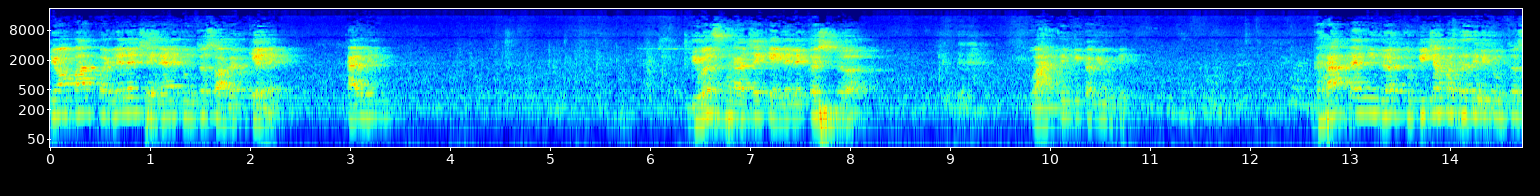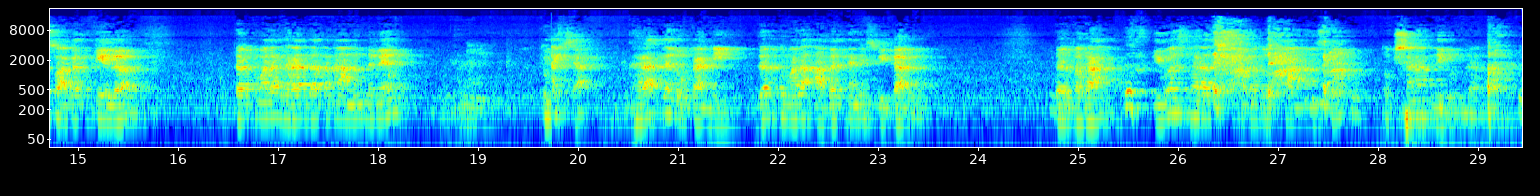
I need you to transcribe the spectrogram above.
किंवा पार पडलेल्या चेहऱ्याने तुमचं स्वागत केलंय काय होईल? दिवसभराचे केलेले कष्ट वाढतील की कमी होतील? त्यांनी जर चुकीच्या पद्धतीने तुमचं स्वागत केलं तर तुम्हाला घरात जाताना आनंद मिळेल? तुमच्या घरातल्या लोकांनी जर तुम्हाला आदत्याने स्वीकारलं तर बघा दिवसभराचा जो स्थान असतो तो क्षणात निघून जातो.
